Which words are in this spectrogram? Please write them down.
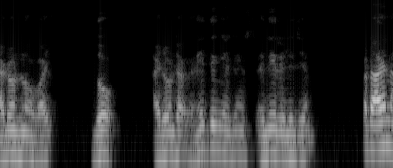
I don't know why though I don't have anything against any religion but ఆయన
